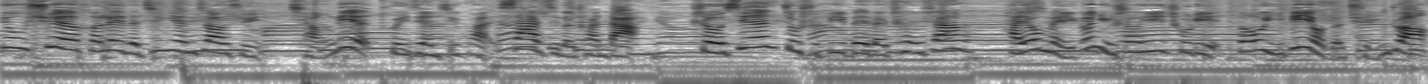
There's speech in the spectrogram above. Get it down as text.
用血和泪的经验教训，强烈推荐几款夏季的穿搭。首先就是必备的衬衫，还有每个女生衣橱里都一定有的裙装，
